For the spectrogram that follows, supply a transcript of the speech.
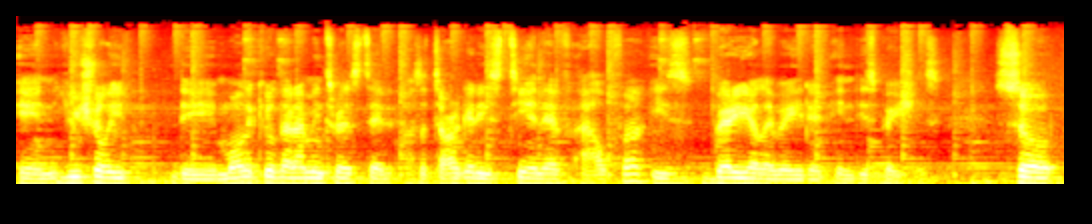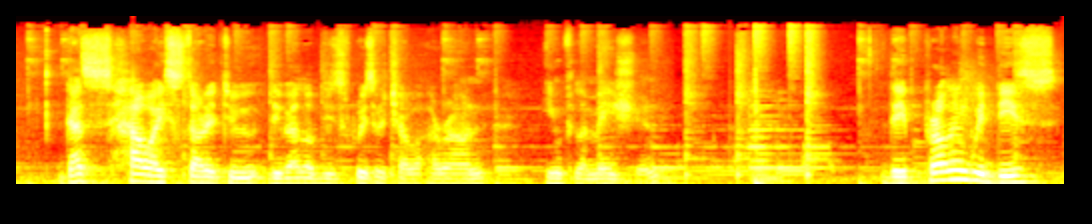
And usually, the molecule that I'm interested as a target is TNF alpha, is very elevated in these patients. So that's how I started to develop this research around inflammation. The problem with this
